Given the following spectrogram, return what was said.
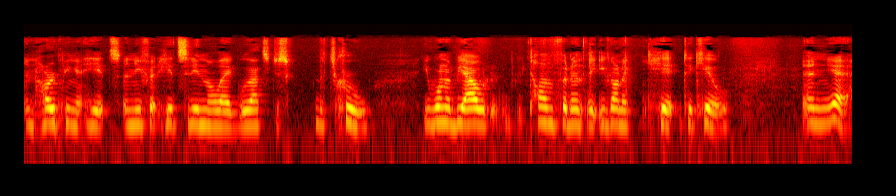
and hoping it hits. And if it hits it in the leg, well, that's just that's cruel. You want to be able to be confident that you're going to hit to kill. And yeah,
